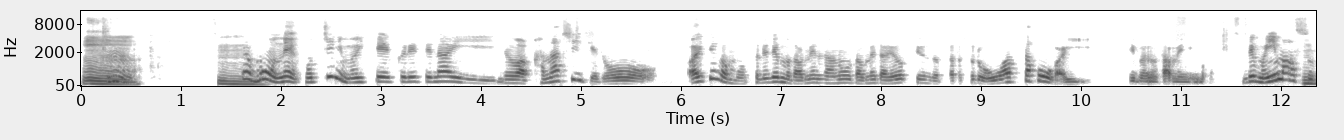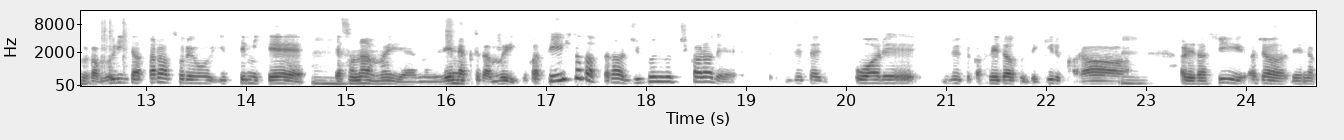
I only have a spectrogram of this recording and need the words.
うん。うん、でももうね、こっちに向いてくれてないのは悲しいけど、相手がもうそれでもダメなの、ダメだよって言うんだったら、それ終わった方がいい。自分のためにも。でも今すぐが無理だったら、それを言ってみて、うん、いや、そんなの無理だよ。連絡とか無理とかっていう人だったら、自分の力で絶対終われるとか、フェードアウトできるから、うん、あれだし、あじゃあ連絡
